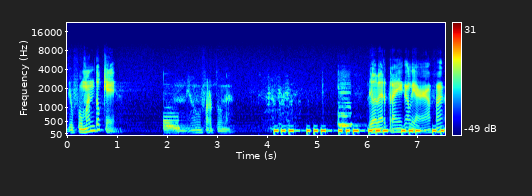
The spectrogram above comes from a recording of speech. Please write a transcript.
Diu, fumando què? Diu, amb fortuna. Diu, a veure, traiga, li agafa.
